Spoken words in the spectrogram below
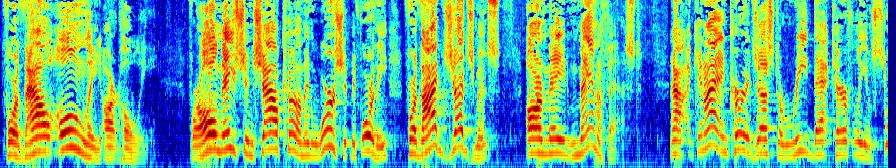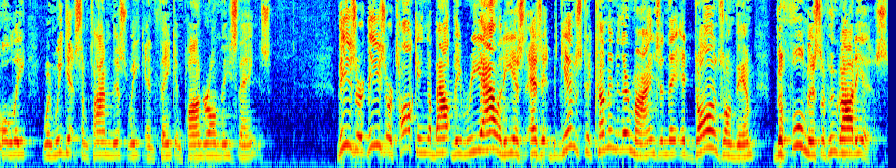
For thou only art holy. For all nations shall come and worship before thee, for thy judgments are made manifest. Now, can I encourage us to read that carefully and slowly when we get some time this week and think and ponder on these things? These are, these are talking about the reality as, as it begins to come into their minds and they, it dawns on them the fullness of who God is.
